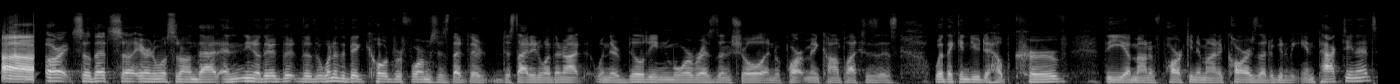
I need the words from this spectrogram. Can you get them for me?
Uh, All right, so that's uh, Aaron Wilson on that, and you know, they're, they're, they're, one of the big code reforms is that they're deciding whether or not, when they're building more residential and apartment complexes, is what they can do to help curve the amount of parking, amount of cars that are going to be impacting it.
